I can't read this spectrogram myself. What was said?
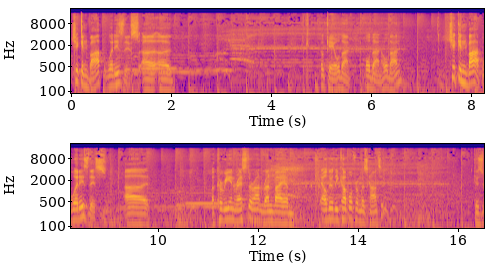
Chicken bop? What is this? Uh, uh... Okay, hold on. Hold on, hold on. Chicken bop, what is this? Uh... A Korean restaurant run by an elderly couple from Wisconsin? Because...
